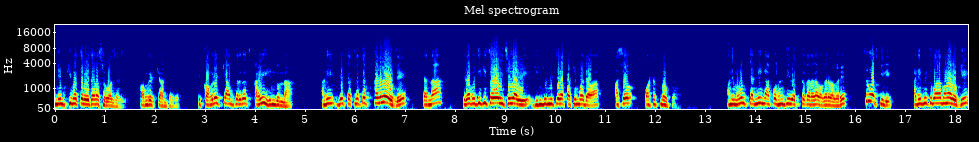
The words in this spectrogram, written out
नेमकी मतभेदाला सुरुवात झाली काँग्रेसच्या अंतर्गत. की काँग्रेसच्या अंतर्गत काही हिंदूंना आणि जे त्यातल्या त्यात कळवे होते त्यांना खिलाफतीची चळवळ इथे यावी हिंदूंनी तिला पाठिंबा द्यावा असं वाटत नव्हतं. आणि म्हणून त्यांनी नापसंती व्यक्त करायला वगैरे वगैरे सुरुवात केली. आणि मी तुम्हाला म्हणालो की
